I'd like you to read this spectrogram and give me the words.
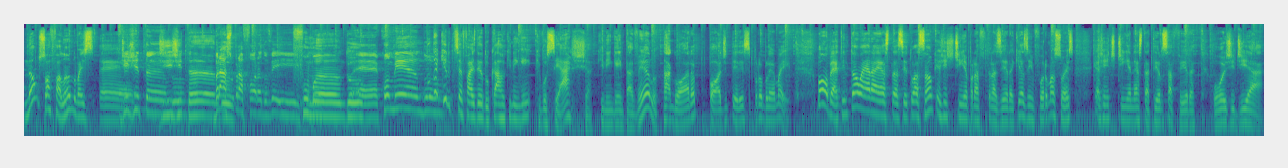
Não só falando, mas. É... Digitando. Digitando. Braço para fora do veículo. Fumando. É, comendo. Tudo aquilo que você faz dentro do carro que ninguém. que você acha que ninguém tá vendo, agora pode ter esse problema aí. Bom, Beto, então era esta situação que a gente tinha para trazer aqui as informações que a gente tinha nesta terça-feira, hoje, dia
